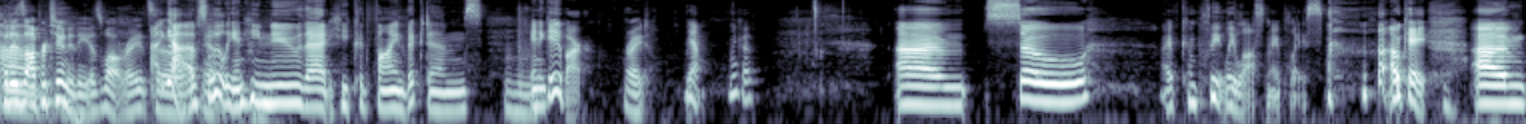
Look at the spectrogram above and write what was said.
but his Um, opportunity as well, right? Uh, yeah, absolutely. And he knew that he could find victims Mhm. in a gay bar. Right. Yeah. Okay. Um, so I've completely lost my place. okay. Um,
